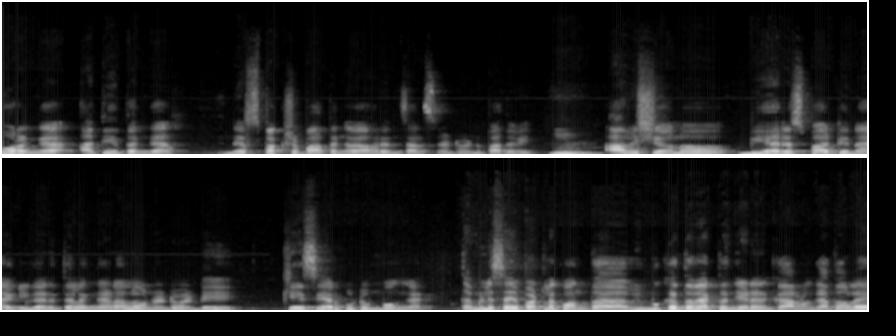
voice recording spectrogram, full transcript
దూరంగా అతీతంగా నిష్పక్షపాతంగా వ్యవహరించాల్సినటువంటి పదవి. ఆ విషయంలో బీఆర్ఎస్ పార్టీ నాయకులు కానీ తెలంగాణలో ఉన్నటువంటి కేసీఆర్ కుటుంబం కానీ తమిళసై పట్ల కొంత విముఖత వ్యక్తం చేయడానికి కారణం. గతంలో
